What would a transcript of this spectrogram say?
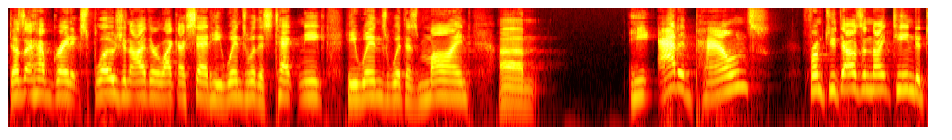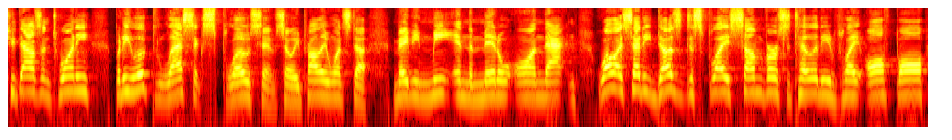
Doesn't have great explosion either. Like I said, he wins with his technique, he wins with his mind. Um, he added pounds from 2019 to 2020, but he looked less explosive. So he probably wants to maybe meet in the middle on that. And while I said he does display some versatility to play off ball,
